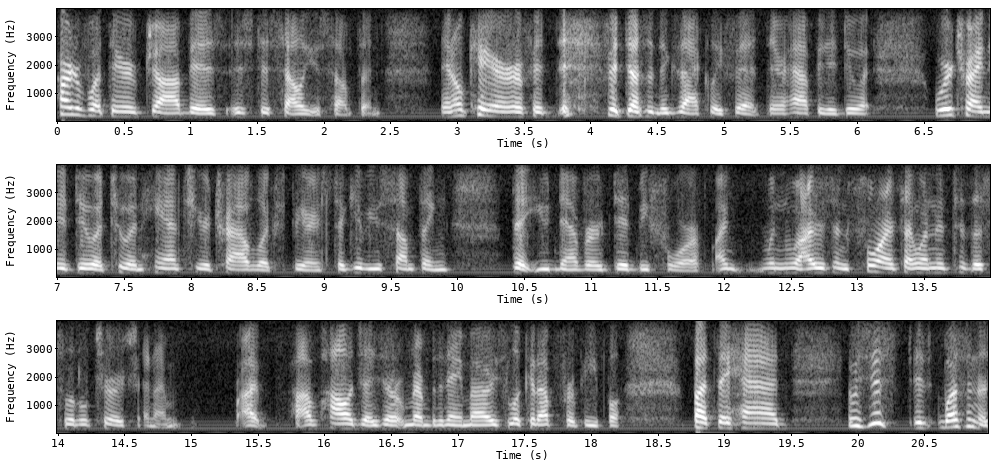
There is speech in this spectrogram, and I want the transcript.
part of what their job is is to sell you something. They don't care if it if it doesn't exactly fit. They're happy to do it. We're trying to do it to enhance your travel experience, to give you something that you never did before. I, when I was in Florence, I went into this little church, and I'm I, apologize, I don't remember the name. I always look it up for people, but they had it was just it wasn't a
